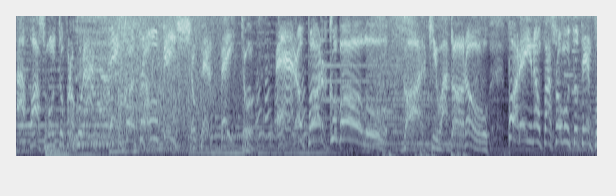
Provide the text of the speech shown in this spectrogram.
Após muito procurar, encontrou o bicho perfeito. Era o Porco Bolo. Gorgil adorou, porém não passou muito tempo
